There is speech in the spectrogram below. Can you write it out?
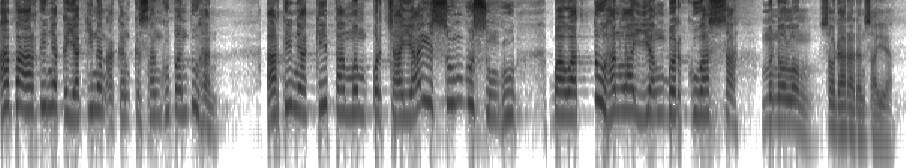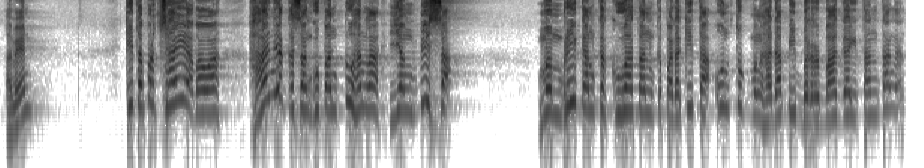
Apa artinya keyakinan akan kesanggupan Tuhan? Artinya kita mempercayai sungguh-sungguh bahwa Tuhanlah yang berkuasa menolong saudara dan saya. Amin. Kita percaya bahwa hanya kesanggupan Tuhanlah yang bisa memberikan kekuatan kepada kita untuk menghadapi berbagai tantangan.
